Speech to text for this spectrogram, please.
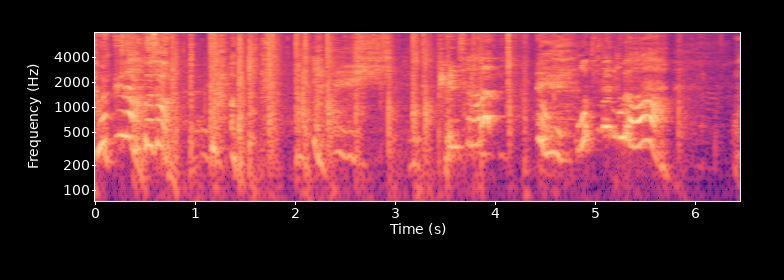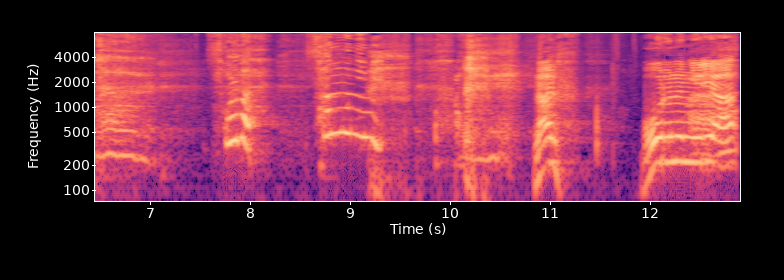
도끼나 과장! 괜찮아? 어떻게 된 거야? 설마 상무님이 난 모르는 일이야.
